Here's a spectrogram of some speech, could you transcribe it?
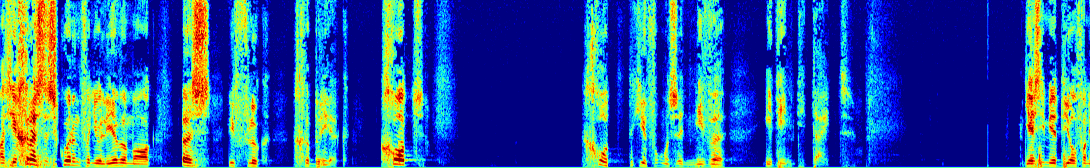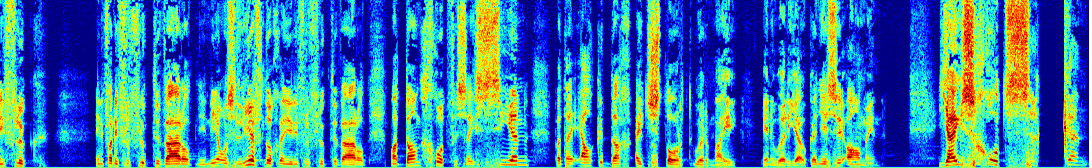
As jy Christus koning van jou lewe maak, is die vloek gebreek. God God gee vir ons 'n nuwe identiteit. Jy is nie meer deel van die vloek en van die vervloekte wêreld nie. Nee, ons leef nog in hierdie vervloekte wêreld, maar dank God vir sy seën wat hy elke dag uitstort oor my en oor jou. Kan jy sê amen? Jy's God se kind.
